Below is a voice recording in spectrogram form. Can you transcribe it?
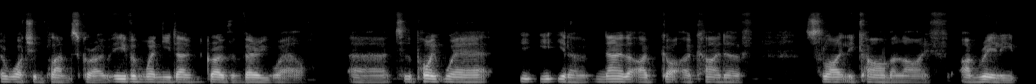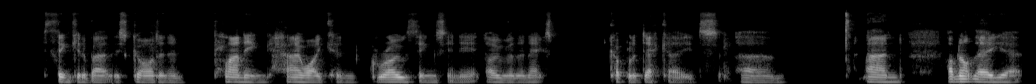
at watching plants grow, even when you don't grow them very well. Uh, to the point where you, you know now that I've got a kind of slightly calmer life, I'm really thinking about this garden and planning how I can grow things in it over the next couple of decades. Um, and I'm not there yet,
